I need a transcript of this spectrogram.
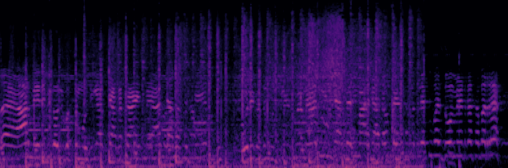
मैं यार, मेरी भी गोली खत्म हो चुकी है क्या करता है इसमें यार, क्या कर सकते हैं? अंदर ही मार के आता हूँ टेंशन मत ले तू बस दो मिनट का सबर रख।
